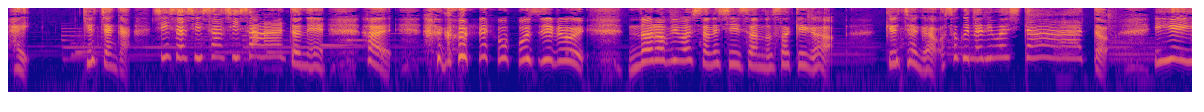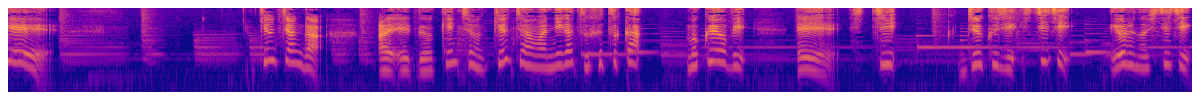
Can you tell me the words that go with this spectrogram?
はい。キュンちゃんが、シーサーシーサーシーサーとね、はい。これ面白い。並びましたね、シンさんの酒が。キュンちゃんが、遅くなりましたと。いえいえ。キュンちゃんが、あ、えっ、ー、と、キュンちゃん、キュンちゃんは2月2日、木曜日、えー、7、19時、7時、夜の7時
